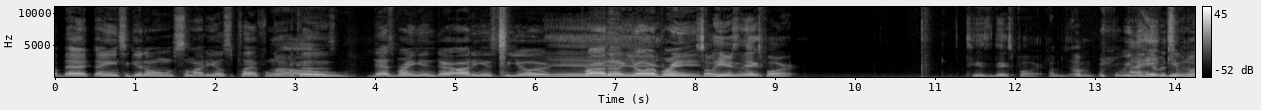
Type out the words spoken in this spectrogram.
a bad thing to get on somebody else's platform because that's bringing their audience to your Man. product, your brand. So here's the next part. Here's the next part. I'm, I'm We- I we hate give it giving much,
